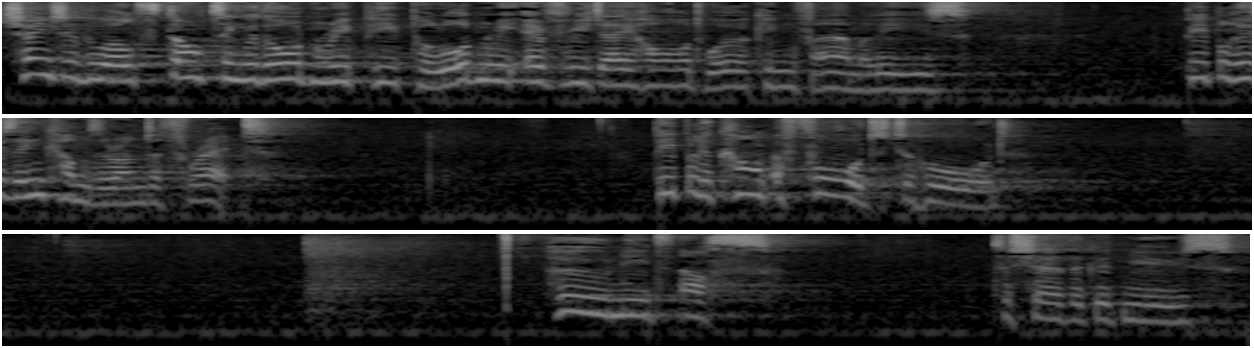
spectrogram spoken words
changing the world, starting with ordinary people, ordinary, everyday, hard-working families, people whose incomes are under threat, people who can't afford to hoard. Who needs us to share the good news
